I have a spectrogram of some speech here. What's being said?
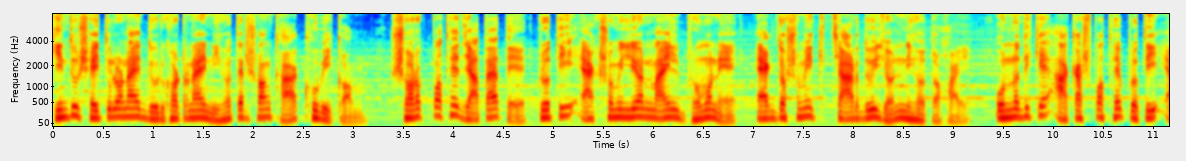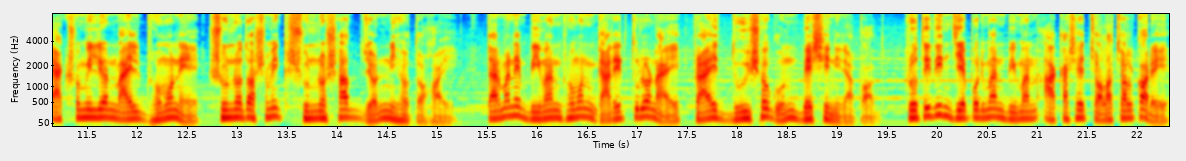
কিন্তু সেই তুলনায় দুর্ঘটনায় নিহতের সংখ্যা খুবই কম। সড়কপথে যাতায়াতে প্রতি একশো মিলিয়ন মাইল ভ্রমণে এক দশমিক চার দুই জন নিহত হয়। অন্যদিকে আকাশপথে প্রতি একশো মিলিয়ন মাইল ভ্রমণে শূন্য দশমিক শূন্য সাত জন নিহত হয়। তার মানে বিমান ভ্রমণ গাড়ির তুলনায় প্রায় দুইশো গুণ বেশি নিরাপদ। প্রতিদিন যে পরিমাণ বিমান আকাশে চলাচল করে,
